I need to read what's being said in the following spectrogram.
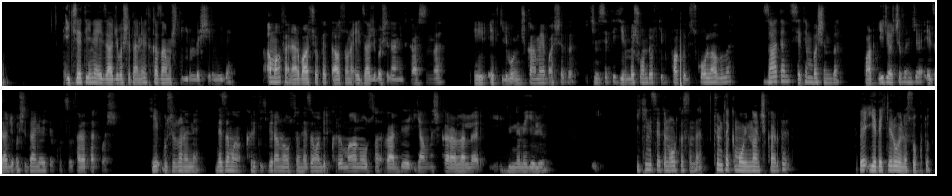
İlk seti yine Eczacıbaşı'dan net kazanmıştı 25-20 ile. Ama Fenerbahçe Opet daha sonra Eczacıbaşı'dan net karşısında e, etkili bir oyun çıkarmaya başladı. İkinci seti 25-14 gibi farklı bir skorla aldılar. Zaten setin başında fark iyice açılınca Eczacıbaşı Dynamite'in koçu Ferhat Akbaş ki bu sezon hani ne zaman kritik bir an olsa, ne zaman bir kırılma anı olsa verdiği yanlış kararlarla gündeme geliyor ikinci setin ortasında tüm takım oyundan çıkardı ve yedekleri oyuna soktu.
